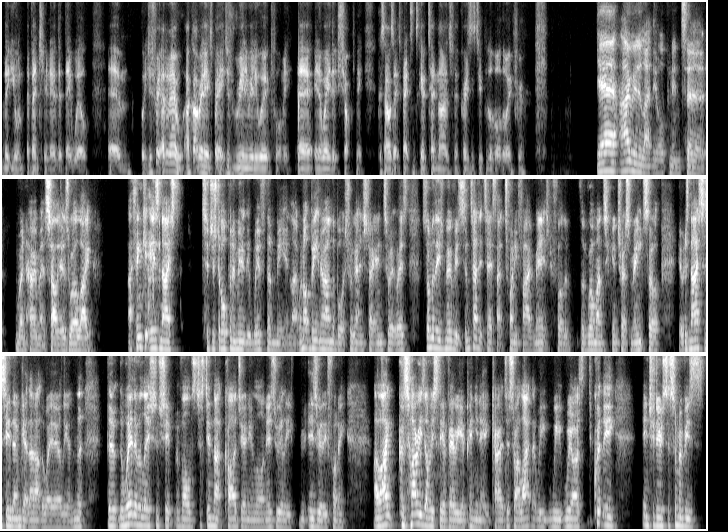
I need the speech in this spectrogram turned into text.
that you'll eventually know that they will. Um, but just, re- I don't know, I can't really explain it. It just really, really worked for me uh, in a way that shocked me because I was expecting to go 10 nines for Crazy Stupid Love all the way through. Yeah, I really like the opening to When Harry Met Sally as well. Like, I think it is nice to just open immediately with them meeting. Like, we're not beating around the bush, we're getting straight into it. Whereas some of these movies, sometimes it takes like 25 minutes before the, the romantic interest meet. So it was nice to see them get that out of the way early. And the, the, the way the relationship evolves just in that car journey alone is really is really funny. I like because Harry's obviously a very opinionated character, so I like that we we we are quickly introduced to some of his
